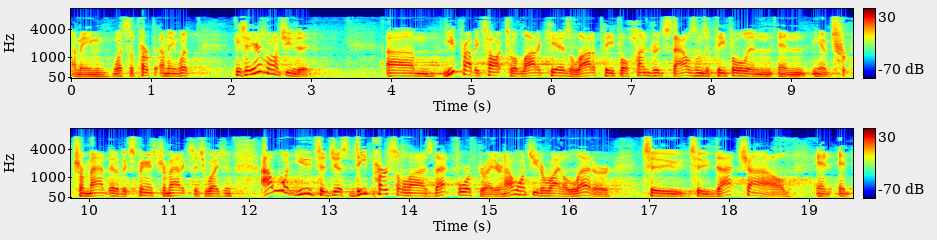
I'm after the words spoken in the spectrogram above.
I mean, what's the purpose? I mean, what? He said, here's what I want you to do. Um, you've probably talked to a lot of kids, a lot of people, hundreds, thousands of people in, in you know, tra- traumatic, that have experienced traumatic situations. I want you to just depersonalize that fourth grader and I want you to write a letter to, to that child and, and,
